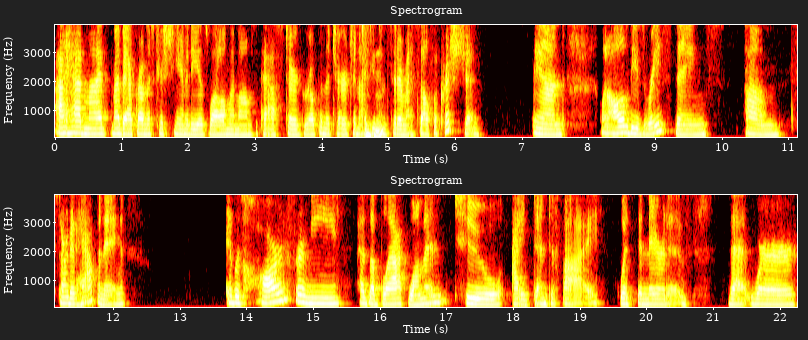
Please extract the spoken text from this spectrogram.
I had my my background as Christianity as well. My mom's a pastor, grew up in the church, and I mm-hmm. do consider myself a Christian. And when all of these race things um, started happening, it was hard for me as a Black woman to identify with the narratives that were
